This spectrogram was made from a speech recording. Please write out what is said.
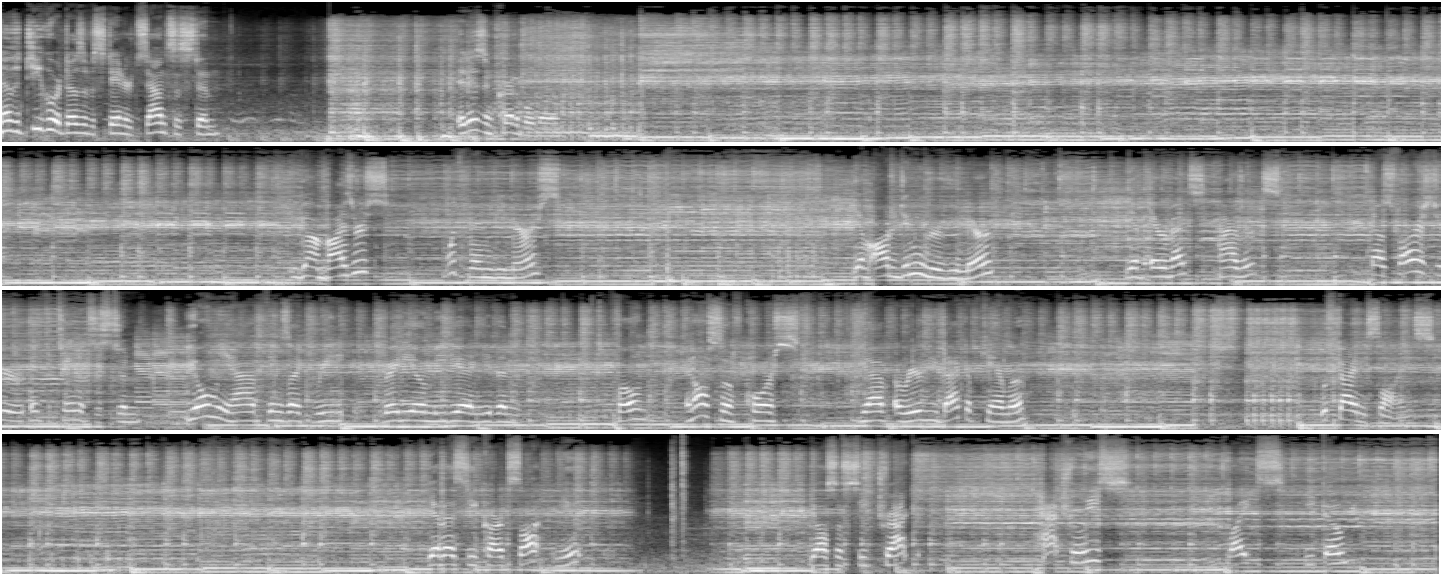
Now the Tigor does have a standard sound system. It is incredible though. You got visors with vanity mirrors. You have auto dimming rearview mirror. You have air vents, hazards. Now, as far as your entertainment system, you only have things like radio, media, and even phone. And also, of course, you have a rear view backup camera with guidance lines. You have SD card slot, mute. You also seat track, hatch release, lights, eco,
